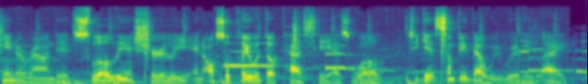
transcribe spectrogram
paint around it slowly and surely and also play with the opacity as well to get something that we really like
